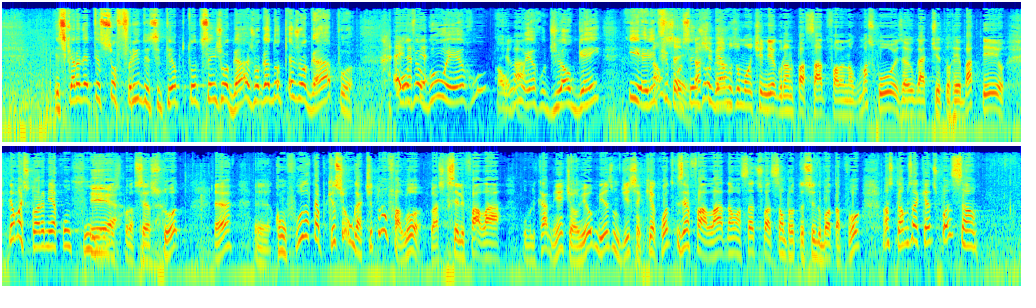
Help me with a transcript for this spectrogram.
Esse cara deve ter sofrido esse tempo todo sem jogar. O jogador quer jogar, pô. É, Houve algum erro, algum erro de alguém e ele não ficou sei. sem Nós jogar. tivemos o Montenegro ano passado falando algumas coisas, aí o Gatito rebateu. Tem uma história meio confusa é. nesse processo é. todo. Né? É, confuso até porque o Gatito não falou. Eu acho que se ele falar publicamente, eu mesmo disse aqui, quando quiser falar, dar uma satisfação para a torcida do Botafogo, nós estamos aqui à disposição.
